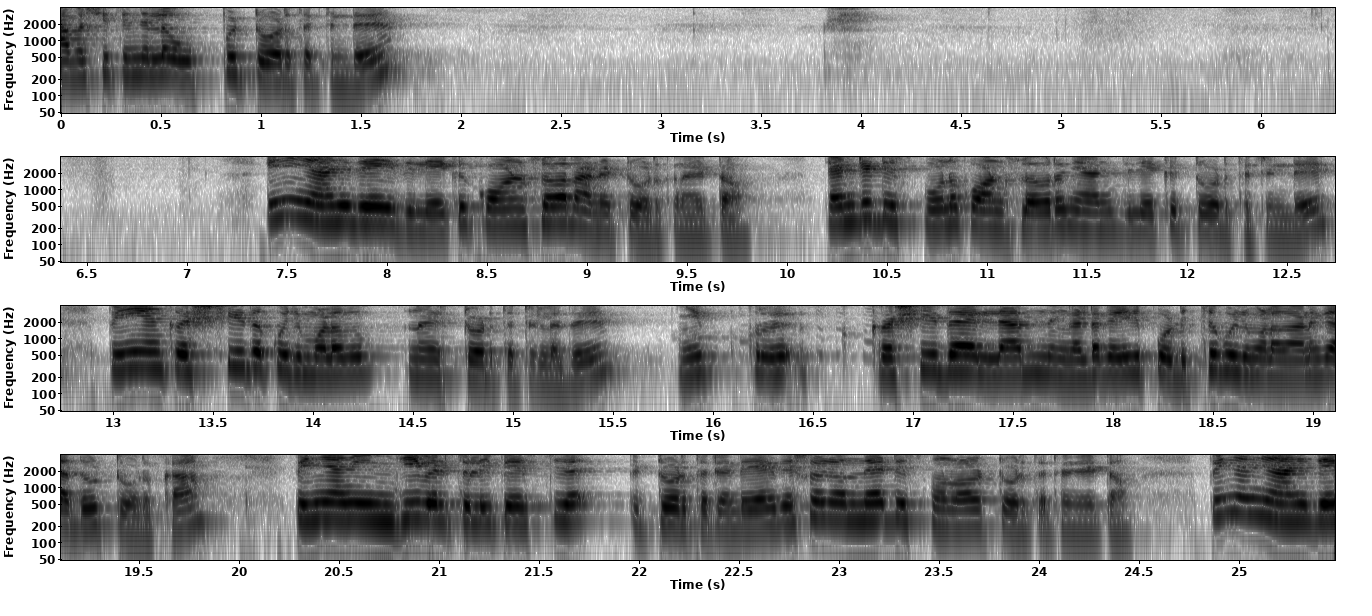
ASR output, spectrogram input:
ആവശ്യത്തിനുള്ള ഉപ്പ് ഇട്ട് കൊടുത്തിട്ടുണ്ട്. ഇനി ഞാനിതേ ഇതിലേക്ക് കോൺഫ്ലവർ ആണ് ഇട്ട് കൊടുക്കുന്നത് കേട്ടോ. രണ്ട് ടീസ്പൂൺ കോൺഫ്ലവർ ഞാൻ ഇതിലേക്ക് ഇട്ട് കൊടുത്തിട്ടുണ്ട്. പിന്നെ ഞാൻ ക്രഷ് ചെയ്ത കുരുമുളക് ഇട്ട് കൊടുത്തിട്ടുള്ളത്. ഇനി ക്രഷ് ചെയ്ത എല്ലാം നിങ്ങളുടെ കയ്യിൽ പൊടിച്ച കുരുമുളകാണെങ്കിൽ അതും ഇട്ട് കൊടുക്കാം. പിന്നെ ഞാൻ ഇഞ്ചി വെളുത്തുള്ളി പേസ്റ്റ് ഇട്ട് കൊടുത്തിട്ടുണ്ട്. ഏകദേശം ഒരു ഒന്നര ടീസ്പൂണോളം ഇട്ട് കൊടുത്തിട്ടുണ്ട് കേട്ടോ. പിന്നെ ഞാനിതേ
